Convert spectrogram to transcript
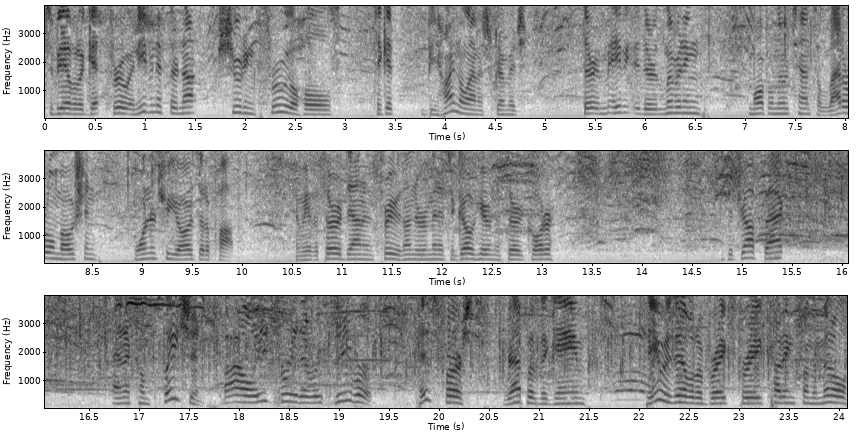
to be able to get through. And even if they're not shooting through the holes to get behind the line of scrimmage, they're maybe they're limiting Marple Newtown to lateral motion, one or two yards at a pop. And we have a third down and three with under a minute to go here in the third quarter. It's a drop back and a completion. Kyle Eitri, the receiver. His first rep of the game. He was able to break free, cutting from the middle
